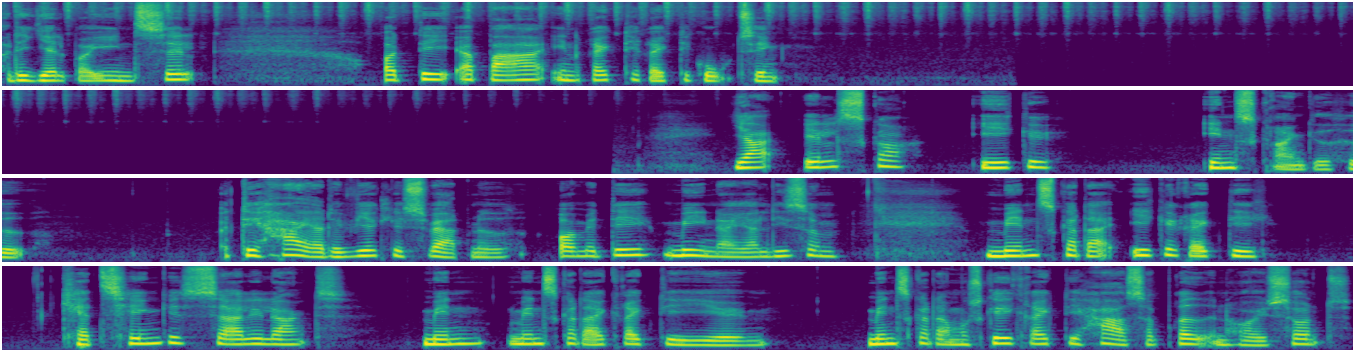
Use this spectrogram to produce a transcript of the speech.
og det hjælper en selv. Og det er bare en rigtig, rigtig god ting. Jeg elsker ikke indskrænkethed. Og det har jeg det virkelig svært med. Og med det mener jeg ligesom mennesker, der ikke rigtig kan tænke særlig langt. Men mennesker, der ikke rigtig... Øh, mennesker, der måske ikke rigtig har så bred en horisont.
